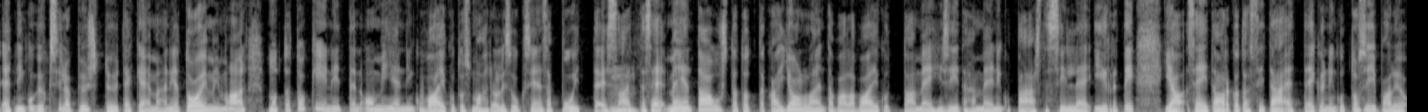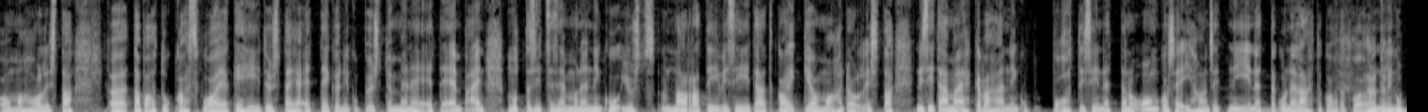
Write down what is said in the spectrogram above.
että niin kuin yksilö pystyy tekemään ja toimimaan, mutta toki niiden omien niin kuin vaikutusmahdollisuuksiensa puitteissa, mm. että se meidän tausta totta kai jollain tavalla vaikuttaa meihin, siitähän me ei niin kuin päästä silleen irti ja se ei tarkoita sitä, etteikö niin kuin tosi paljon ole mahdollista ö, tapahtua kasvua ja kehitystä ja etteikö niin kuin pysty menemään eteenpäin, mutta sitten se semmoinen niin just narratiivi siitä, että kaikki on mahdollista, niin sitä mä ehkä vähän niin kuin pohtisin, että no onko se ihan sitten niin, että kun ne lähtökohdat voi olla niin, niin kuin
